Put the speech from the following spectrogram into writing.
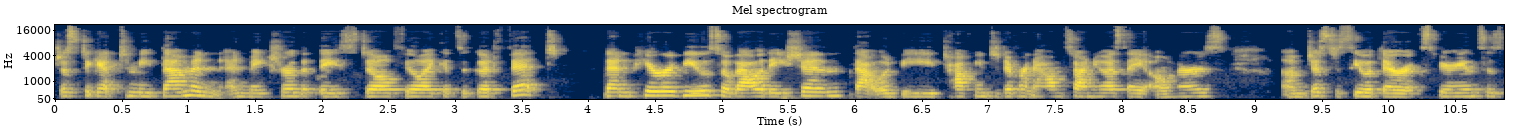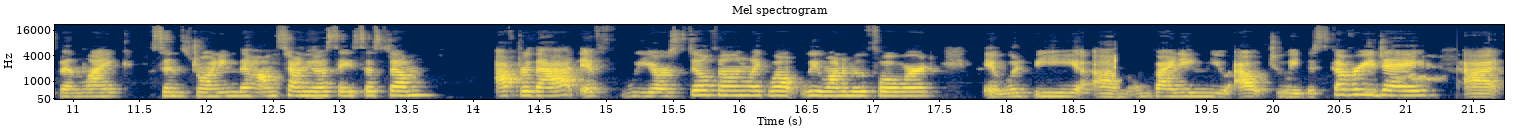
just to get to meet them and, and make sure that they still feel like it's a good fit. Then peer review, so validation, that would be talking to different Houndstown USA owners um, just to see what their experience has been like since joining the Houndstown USA system after that, if we are still feeling like well, we want to move forward, it would be um, inviting you out to a discovery day at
